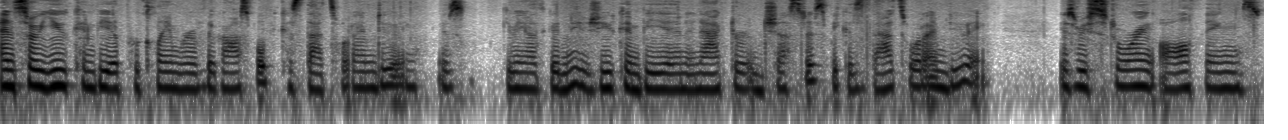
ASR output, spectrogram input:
And so you can be a proclaimer of the gospel because that's what I'm doing, is giving out the good news. You can be an enactor of justice because that's what I'm doing, is restoring all things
